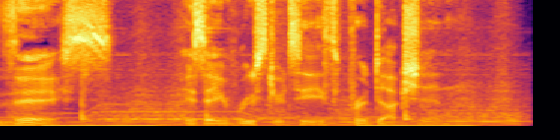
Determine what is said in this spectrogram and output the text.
This is a Rooster Teeth production.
